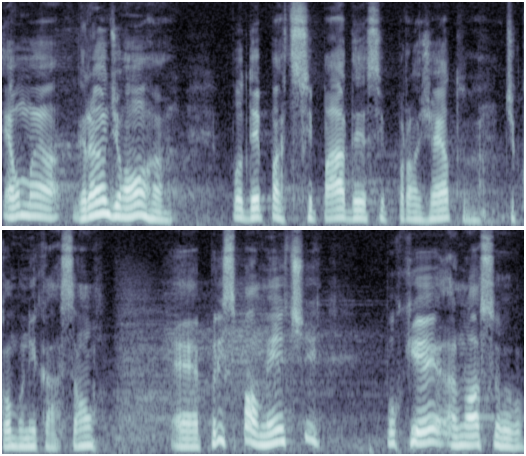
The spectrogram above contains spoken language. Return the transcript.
é uma grande honra poder participar desse projeto de comunicação, é, principalmente porque o nosso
